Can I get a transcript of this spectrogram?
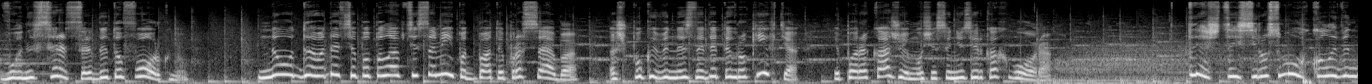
Вогнесерд сердито форкнув. Ну, доведеться попелапці самій подбати про себе, аж поки він не знайде тигрокігтя і перекаже йому, що синьозірка хвора. Ж цей сіросмуг, коли він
